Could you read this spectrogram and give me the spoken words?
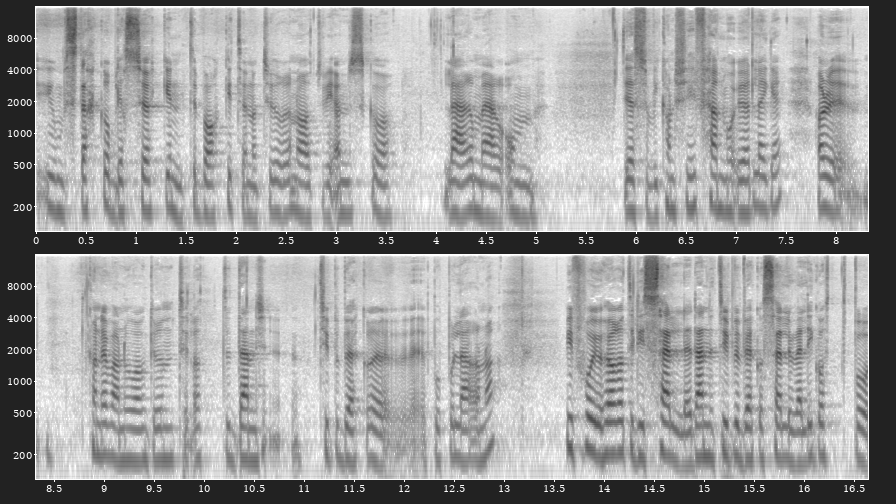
jo sterkere blir søken tilbake til naturen, og at vi ønsker å lære mer om det som vi kanskje er i ferd med å ødelegge. Det, kan det være noe av grunnen til at den type bøker er populære nå? Vi får jo høre at de selger, denne type bøker selger veldig godt på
